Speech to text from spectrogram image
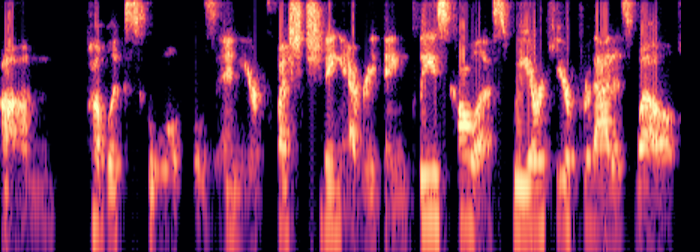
um, public schools and you're questioning everything, please call us. We are here for that as well.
